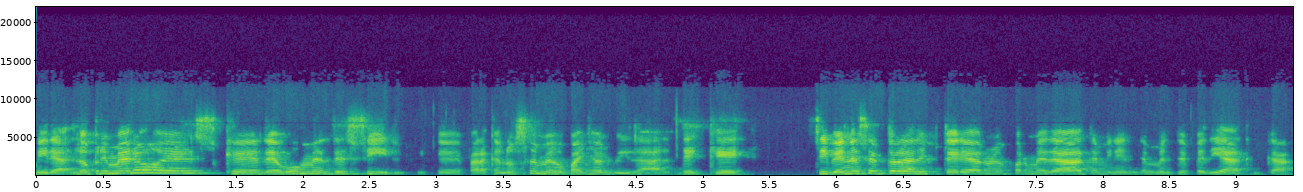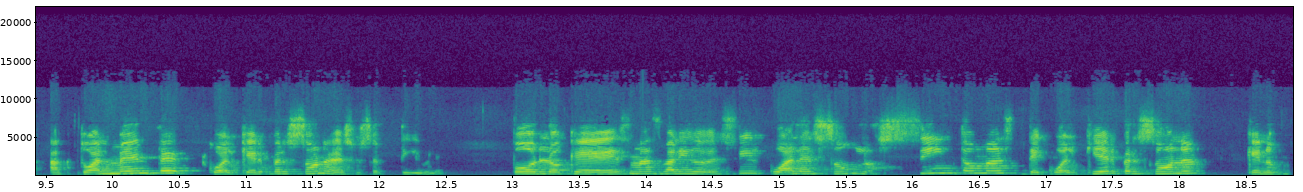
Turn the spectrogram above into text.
Mira, lo primero es que debo decir, para que no se me vaya a olvidar, de que si bien es cierto la difteria es una enfermedad eminentemente pediátrica, actualmente cualquier persona es susceptible, por lo que es más válido decir cuáles son los síntomas de cualquier persona que nos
